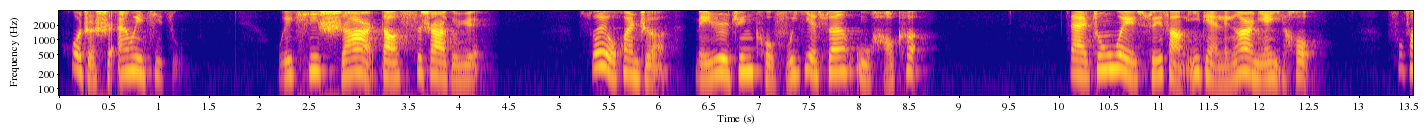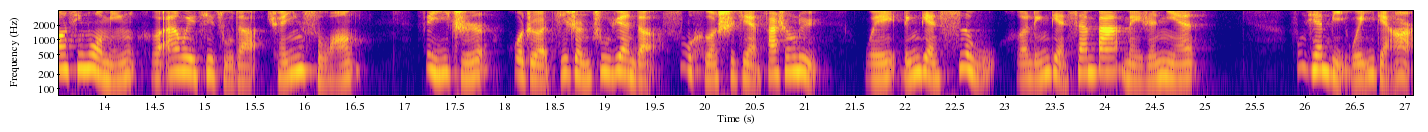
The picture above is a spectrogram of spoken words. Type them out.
或者是安慰剂组。为期十二到四十二个月，所有患者每日均口服叶酸五毫克。在中位随访一点零二年以后，复方新诺明和安慰剂组的全因死亡、肺移植或者急诊住院的复合事件发生率为零点四五和零点三八每人年，风险比为一点二，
